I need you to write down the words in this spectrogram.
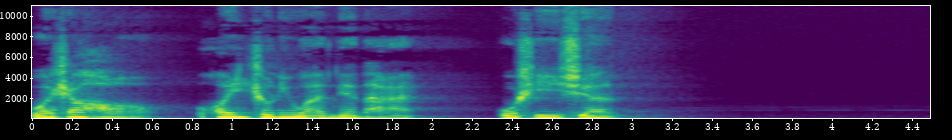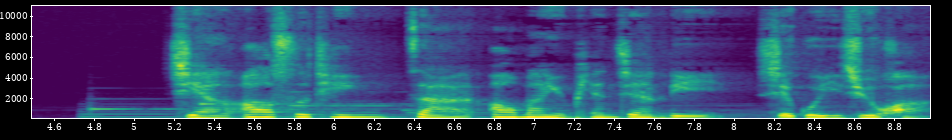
晚上好，欢迎收听晚安电台，我是逸轩。简·奥斯汀在《傲慢与偏见》里写过一句话：“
